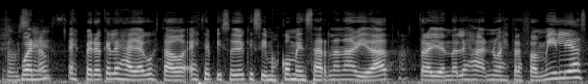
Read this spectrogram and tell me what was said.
Entonces, Bueno, espero que les haya gustado este episodio. Quisimos comenzar la Navidad trayéndoles a nuestras familias.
